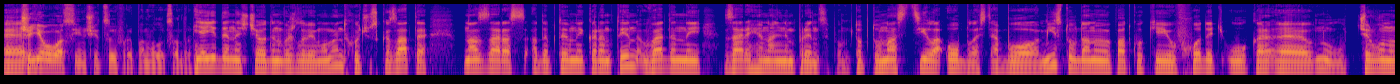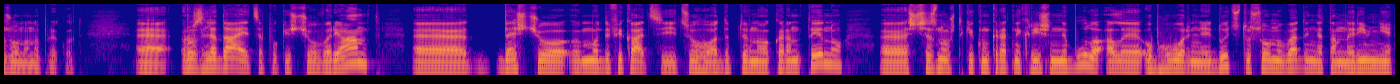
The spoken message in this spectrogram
Е, Чи є у вас інші цифри, пане Олександре? я єдине ще один важливий момент хочу сказати. У нас зараз адаптивний карантин введений за регіональним принципом. Тобто, у нас ціла область або місто, в даному випадку Київ, входить у е, ну, червону зону, наприклад. Е, Розглядається поки що варіант е, дещо модифікації цього адаптивного карантину. Ще знову ж таки конкретних рішень не було, але обговорення йдуть стосовно введення там на рівні,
